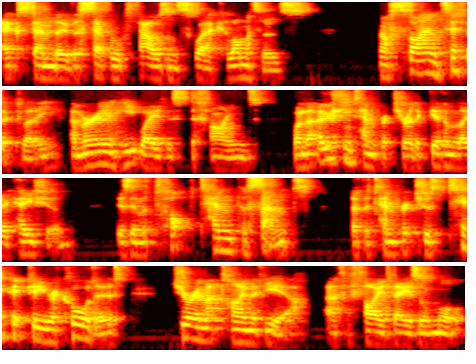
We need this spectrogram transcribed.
extend over several thousand square kilometres. Now, scientifically, a marine heat wave is defined when the ocean temperature at a given location is in the top 10% of the temperatures typically recorded during that time of year uh, for five days or more.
